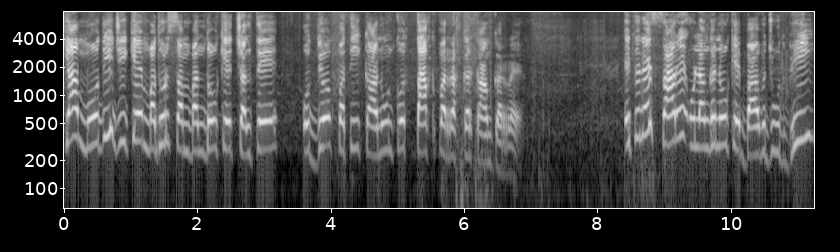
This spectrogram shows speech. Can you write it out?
क्या मोदी जी के मधुर संबंधों के चलते उद्योगपति कानून को ताक पर रखकर काम कर रहे हैं? इतने सारे उल्लंघनों के बावजूद भी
